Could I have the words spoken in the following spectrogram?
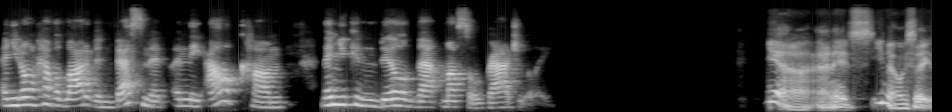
and you don't have a lot of investment in the outcome, then you can build that muscle gradually. Yeah, and it's you know, so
